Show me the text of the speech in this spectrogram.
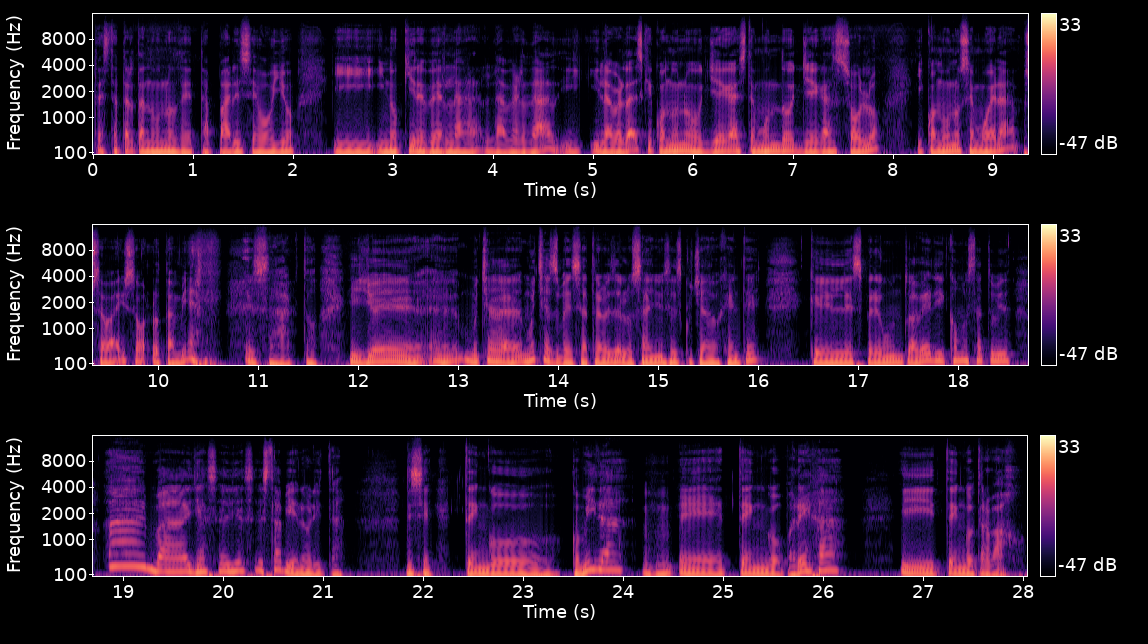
está tratando uno de tapar ese hoyo y, no quiere ver la, verdad. Y, la verdad es que cuando uno llega a este mundo, llega solo y cuando uno se muera, pues se va a ir solo también. Exacto. Y yo eh, muchas, muchas veces a través de los años he escuchado gente que les pregunto, a ver, ¿y cómo está tu vida? Ay, va, ya, ya está bien ahorita. Dice, tengo comida, eh, tengo pareja y tengo trabajo.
